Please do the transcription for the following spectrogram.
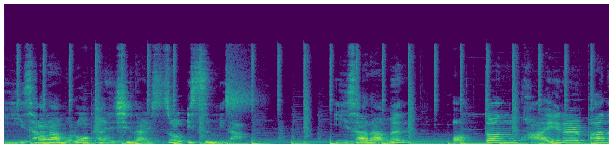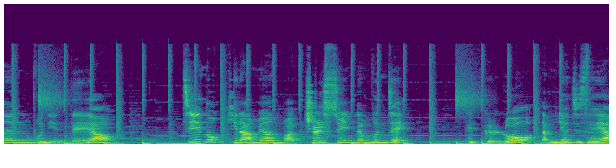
이 사람으로 변신할 수 있습니다. 이 사람은 어떤 과일을 파는 분인데요. 찌노키라면 맞출 수 있는 문제 댓글로 남겨주세요.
